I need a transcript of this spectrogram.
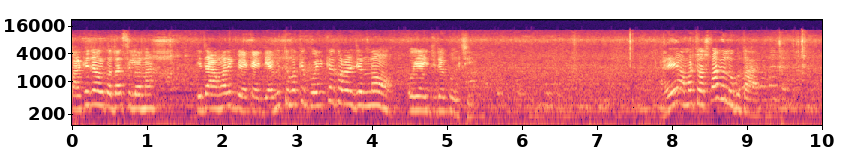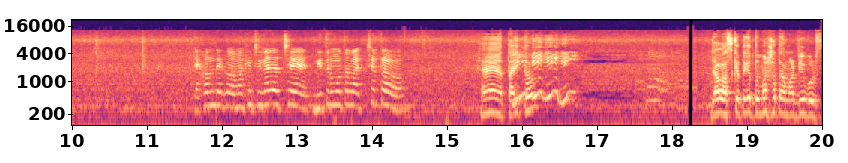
পার্কে যাওয়ার কথা ছিল না। এটা আমারই ফেক আইডি আমি তোমাকে পরীক্ষা করার জন্য ওই আইডিটা খুলছি। আরে আমার চশমা গেল কোথায়? এখন দেখো আমাকে চিনা যাচ্ছে। নিতুর মতো লাগছে তো। হ্যাঁ তাই তো। যাও আজকে থেকে তোমার সাথে আমার ডিভোর্স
